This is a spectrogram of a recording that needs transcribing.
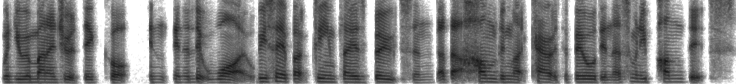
when you were manager at Didcot in, in a little while. We say about clean players' boots and that, that humbling like character building. There's so many pundits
